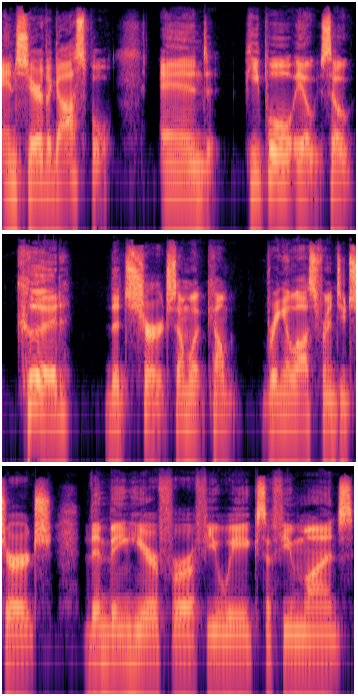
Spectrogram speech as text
and share the gospel. And people, you know, so could the church somewhat come bring a lost friend to church, them being here for a few weeks, a few months,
